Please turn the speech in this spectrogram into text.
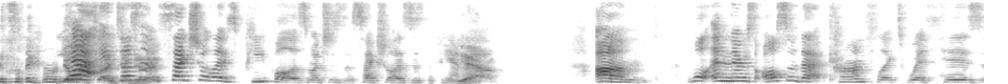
it's like really yeah, trying it to do doesn't that. sexualize people as much as it sexualizes the piano. Yeah. Um. Well, and there's also that conflict with his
